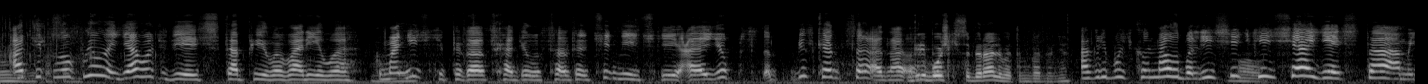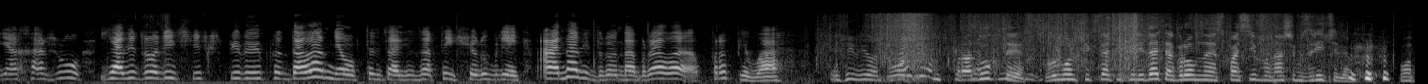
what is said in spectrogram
Ну, А тепло было, я вот здесь топила, варила. К маничке тогда сходила сажать чинички, а ее без конца она... Грибочки собирали в этом году, нет? А грибочков мало Мало. лисички ща есть там, я хожу. Я ведро лисичек впервые продала мне в Оптензале за тысячу рублей, а она ведро набрала, пропила. Живет. Пойдемте. Продукты. Вы можете, кстати, передать огромное спасибо нашим зрителям. Вот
